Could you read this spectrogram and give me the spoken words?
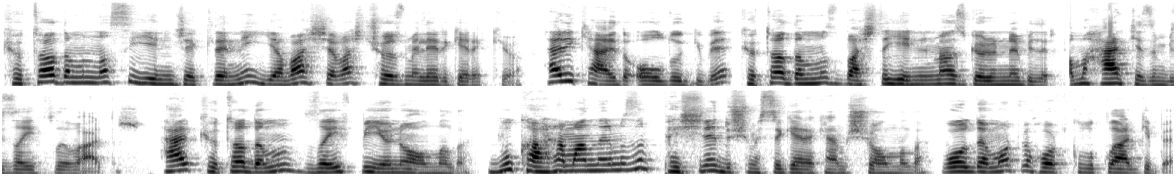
kötü adamı nasıl yeneceklerini yavaş yavaş çözmeleri gerekiyor. Her hikayede olduğu gibi kötü adamımız başta yenilmez görünebilir ama herkesin bir zayıflığı vardır. Her kötü adamın zayıf bir yönü olmalı. Bu kahramanlarımızın peşine düşmesi gereken bir şey olmalı. Voldemort ve Hortkuluklar gibi.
